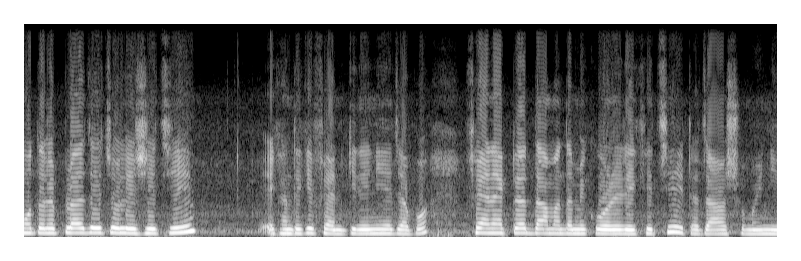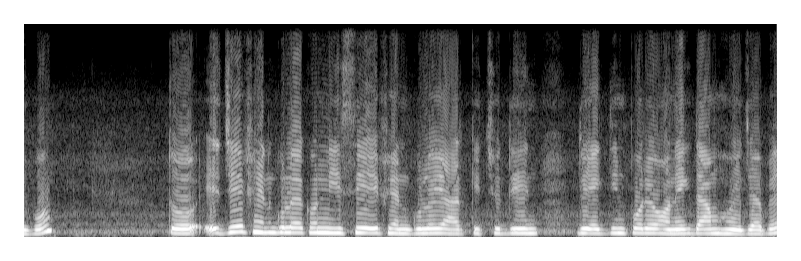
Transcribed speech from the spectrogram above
মোতালে প্লাজায় চলে এসেছি, এখান থেকে ফ্যান কিনে নিয়ে যাব। ফ্যান একটা দামাদামি করে রেখেছি, এটা যাওয়ার সময় নিব। তো এই যে ফ্যানগুলো এখন নিছি, এই ফ্যানগুলোই আর কিছুদিন দু একদিন পরে অনেক দাম হয়ে যাবে।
